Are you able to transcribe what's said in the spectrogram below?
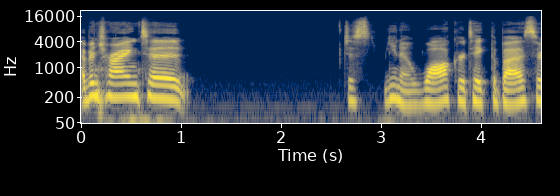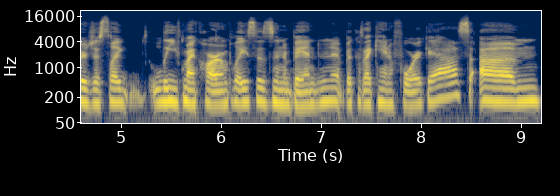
I've been trying to just you know walk or take the bus or just like leave my car in places and abandon it because I can't afford gas. Um,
